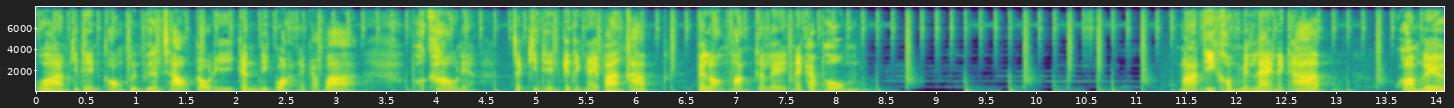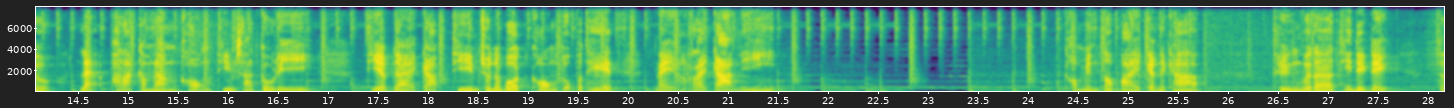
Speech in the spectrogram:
ความคิดเห็นของเพื่อนๆชาวเกาหลีกันดีกว่านะครับว่า พวกเขาเนี่ยจะคิดเห็นกันยังไงบ้างครับ ไปลองฟังกันเลยนะครับผม มาที่คอมเมนต์แรกนะครับ ความเร็วและพละกำลังของทีมชาติเกาหลี เทียบได้กับทีมชนบทของทุกประเทศในรายการนี้ คอมเมนต์ต่อไปกันนะครับ ถึงเวลาที่เด็กๆจะ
